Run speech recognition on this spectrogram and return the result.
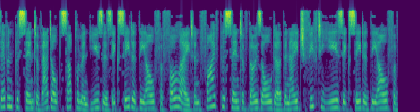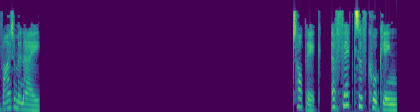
7% of adult supplement users exceeded the UL for folate and 5% of those older than age 50 years exceeded the UL for vitamin A. Effects of cooking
